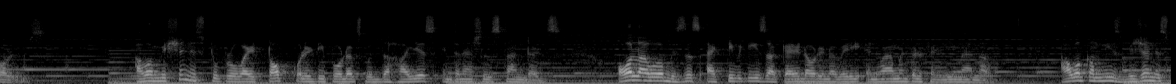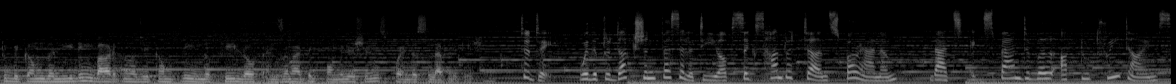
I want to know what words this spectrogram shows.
problems. Our mission is to provide top quality products with the highest international standards. All our business activities are carried out in a very environmental friendly manner. Our company's vision is to become the leading biotechnology company in the field of enzymatic formulations for industrial applications. Today, with a production facility of 600 tons per annum that's expandable up to three times,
